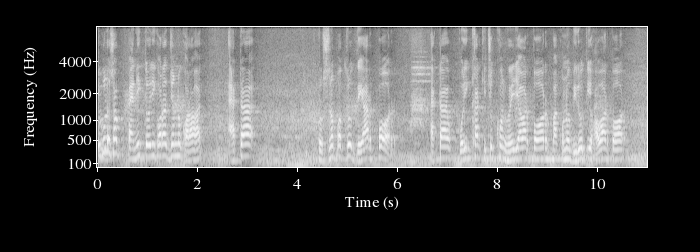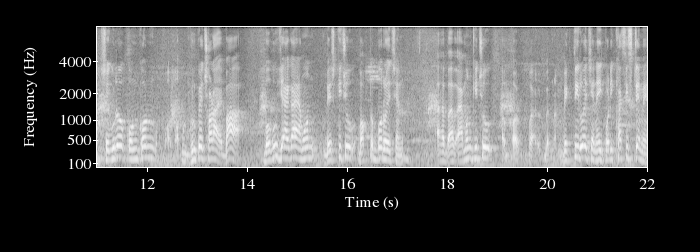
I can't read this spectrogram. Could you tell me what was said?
এগুলো সব প্যানিক তৈরি করার জন্য করা হয়। একটা প্রশ্নপত্র দেওয়ার পর, একটা পরীক্ষার কিছুক্ষণ হয়ে যাওয়ার পর বা কোনো বিরতি হওয়ার পর, সেগুলো কোন কোন গ্রুপে ছড়ায় বা বহু জায়গায় এমন বেশ কিছু বক্তব্য রয়েছেন এমন কিছু ব্যক্তি রয়েছেন এই পরীক্ষা সিস্টেমে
